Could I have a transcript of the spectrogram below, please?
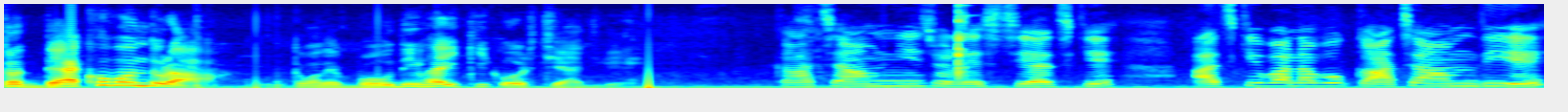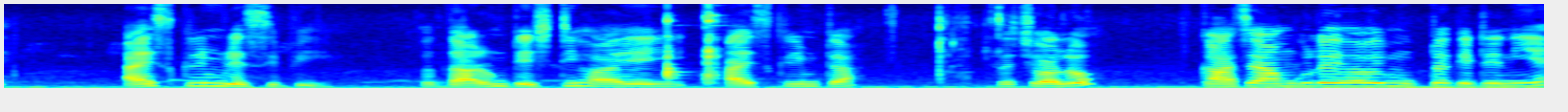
তো দেখো বন্ধুরা তোমাদের বৌদি ভাই কি করছে আজকে? কাঁচা আম নিয়ে চলে এসেছি আজকে। আজকে বানাবো কাঁচা আম দিয়ে আইসক্রিম রেসিপি। তো দারুণ টেস্টি হয় এই আইসক্রিমটা। তো চলো কাঁচা আমগুলো এভাবে মুখটা কেটে নিয়ে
